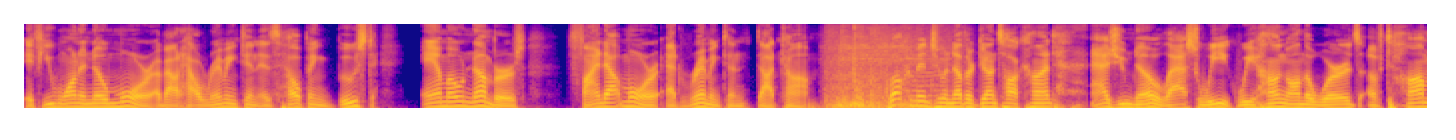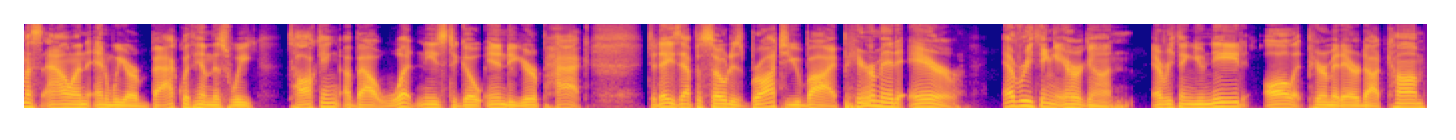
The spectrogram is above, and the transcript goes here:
if you want to know more about how Remington is helping boost ammo numbers, find out more at remington.com. Welcome into another Gun Talk Hunt. As you know, last week we hung on the words of Thomas Allen, and we are back with him this week talking about what needs to go into your pack. Today's episode is brought to you by Pyramyd Air, everything air gun, everything you need, all at pyramydair.com.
